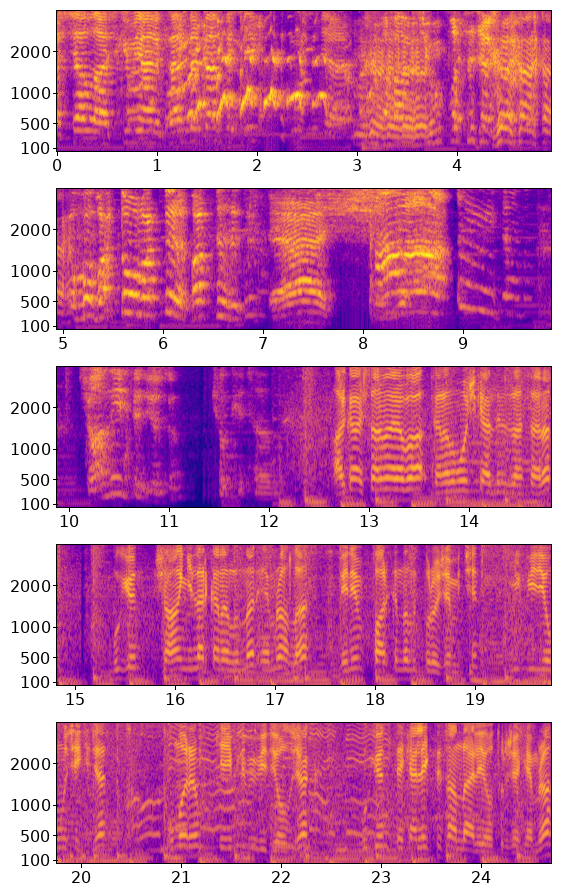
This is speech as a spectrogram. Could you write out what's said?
Maşallah aşkım yani pembe pembe şey gitmiş ya. Abi çubuk batacak. Oha battı o battı battı. Ya şşş. Şu an ne hissediyorsun? Çok kötü abi. Arkadaşlar merhaba, kanalıma hoş geldiniz. Ben Serhat. Bugün Şahangiller kanalından Emrah'la benim farkındalık projem için ilk videomu çekeceğiz. Umarım keyifli bir video olacak. Bugün tekerlekli sandalyeye oturacak Emrah.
